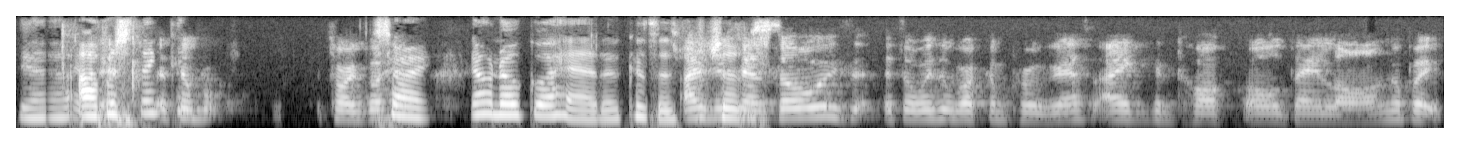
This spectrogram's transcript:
Yeah, it's, I was thinking. A, sorry, go sorry. No, no, go ahead. Because it's just, just... it's always it's always a work in progress. I can talk all day long about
